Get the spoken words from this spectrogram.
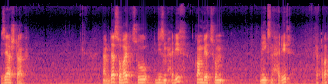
sehr stark. Das soweit zu diesem Hadith. Kommen wir zum nächsten Hadith. اقرأ.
